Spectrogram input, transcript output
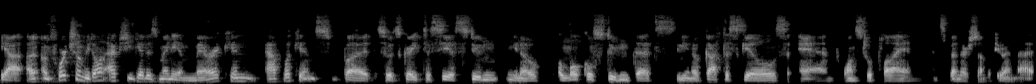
yeah, unfortunately, we don't actually get as many American applicants. But so it's great to see a student, you know, a local student that's you know got the skills and wants to apply and, and spend their summer doing that.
